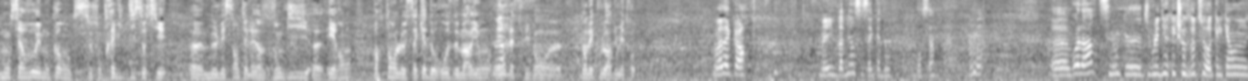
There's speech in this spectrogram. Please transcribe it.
mon cerveau et mon corps ont- se sont très vite dissociés, euh, me laissant tel un zombie euh, errant portant le sac à dos rose de Marion et Ah. la suivant euh, dans les couloirs du métro. Ouais, d'accord. Mais il va bien ce sac à dos, pour ça. Mhm. Euh, voilà, sinon que tu voulais dire quelque chose d'autre sur quelqu'un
